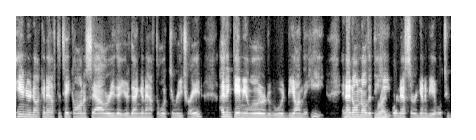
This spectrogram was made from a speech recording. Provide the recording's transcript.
and you're not going to have to take on a salary that you're then going to have to look to retrade i think damian lillard would be on the heat. And i don't know that the right. heat were necessarily going to be able to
